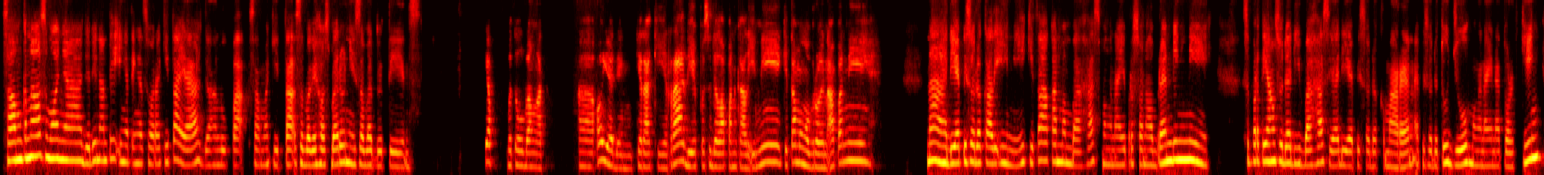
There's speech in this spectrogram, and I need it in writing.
Salam kenal semuanya, jadi nanti ingat-ingat suara kita ya, jangan lupa sama kita sebagai host baru nih Sobat Dutins. Yap, betul banget. Uh, oh ya Den, kira-kira di episode 8 kali ini kita mau ngobrolin apa nih? Nah, di episode kali ini kita akan membahas mengenai personal branding nih. Seperti yang sudah dibahas ya di episode kemarin, episode 7 mengenai networking,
